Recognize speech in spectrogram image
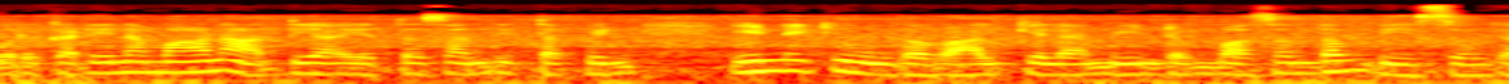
ஒரு கடினமான அத்தியாயத்தை சந்தித்த பின் இன்னைக்கு உங்கள் வாழ்க்கையில் மீண்டும் வசந்தம் வீசுங்க.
